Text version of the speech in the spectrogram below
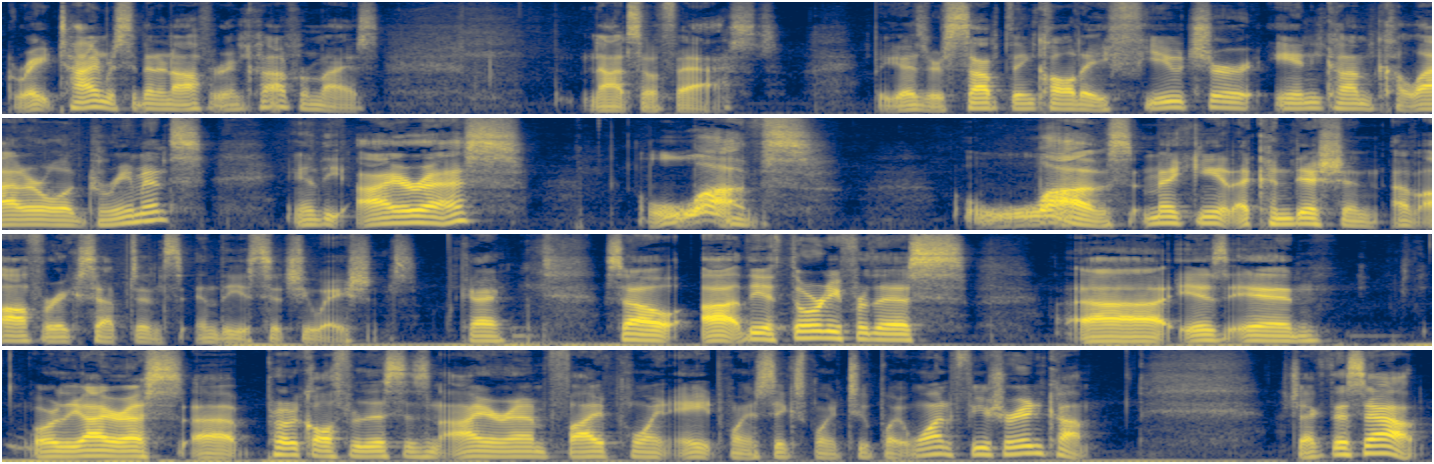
Great time to submit an offer in compromise not so fast because there's something called a future income collateral agreement, and the IRS loves loves making it a condition of offer acceptance in these situations. Okay, so uh, the authority for this uh, is in, or the IRS uh, protocols for this is an IRM 5.8.6.2.1 future income. Check this out.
